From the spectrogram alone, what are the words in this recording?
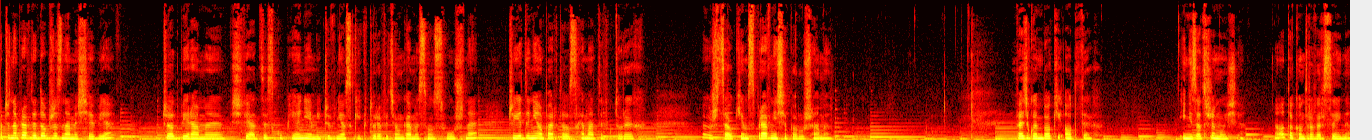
A czy naprawdę dobrze znamy siebie? Czy odbieramy świat ze skupieniem i czy wnioski, które wyciągamy, są słuszne, czy jedynie oparte o schematy, w których już całkiem sprawnie się poruszamy? Weź głęboki oddech i nie zatrzymuj się. No to kontrowersyjne.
